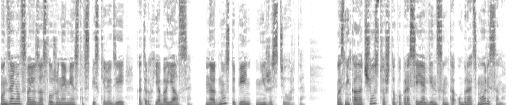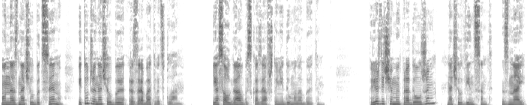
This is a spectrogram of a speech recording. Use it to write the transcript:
Он занял свое заслуженное место в списке людей, которых я боялся, на одну ступень ниже Стюарта. Возникало чувство, что попроси я Винсента убрать Моррисона, он назначил бы цену и тут же начал бы разрабатывать план. Я солгал бы, сказав, что не думал об этом. «Прежде чем мы продолжим», — начал Винсент, — «знай,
